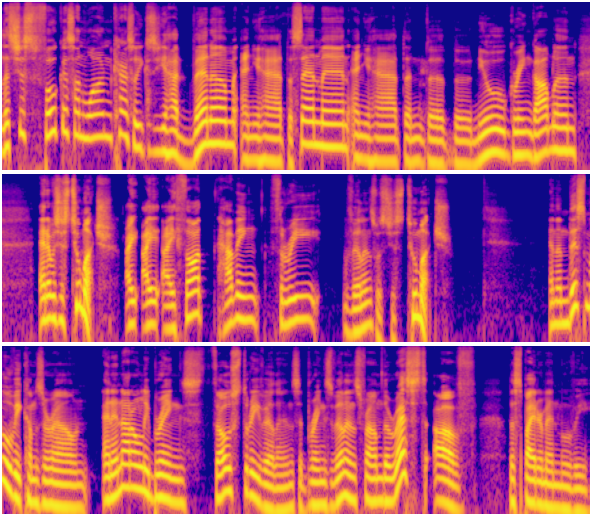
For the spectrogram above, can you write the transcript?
let's just focus on one character. Because you had Venom, and you had the Sandman, and you had the the, the new Green Goblin, and it was just too much. I, I, I thought having three villains was just too much. And then this movie comes around, and it not only brings those three villains, it brings villains from the rest of the Spider-Man movie,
